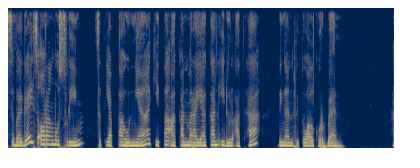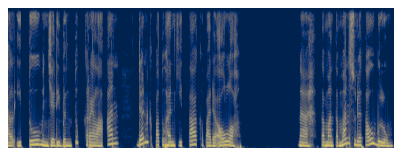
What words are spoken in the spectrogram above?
Sebagai seorang Muslim, setiap tahunnya kita akan merayakan Idul Adha dengan ritual kurban. Hal itu menjadi bentuk kerelaan dan kepatuhan kita kepada Allah. Nah, teman-teman sudah tahu belum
